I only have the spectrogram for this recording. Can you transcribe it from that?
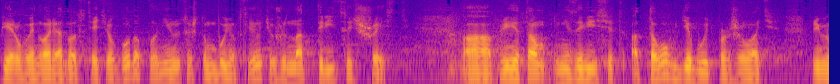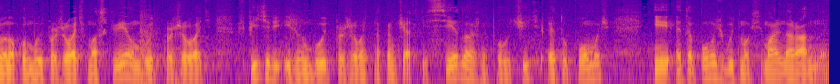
1 января 2023 года планируется, что мы будем обследовать уже на 36. А, при этом не зависит от того, где будет проживать ребенок, он будет проживать в Москве, он будет проживать в Питере или он будет проживать на Камчатке. Все должны получить эту помощь, и эта помощь будет максимально ранной.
